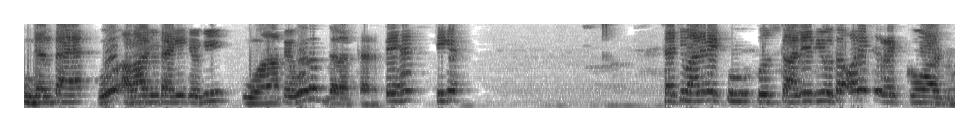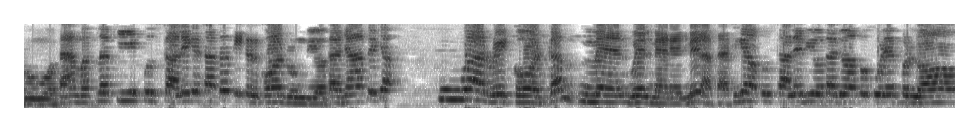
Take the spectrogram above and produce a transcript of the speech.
जनता है, वो आवाज़ उठाएगी क्योंकि वहाँ पे वो लोग गलत करते हैं, ठीक है? सचिवालय में एक पुस्तकालय भी होता है और एक रिकॉर्ड रूम होता है। मतलब कि ये पुस्तकालय के साथ साथ एक रिकॉर्ड रूम भी होता है, जहाँ पे क्या पूरा रिकॉर्ड का वेल मैनेजमेंट रहता है। ठीक है पुस्तकालय भी होता है, जो आपको पूरे लॉ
